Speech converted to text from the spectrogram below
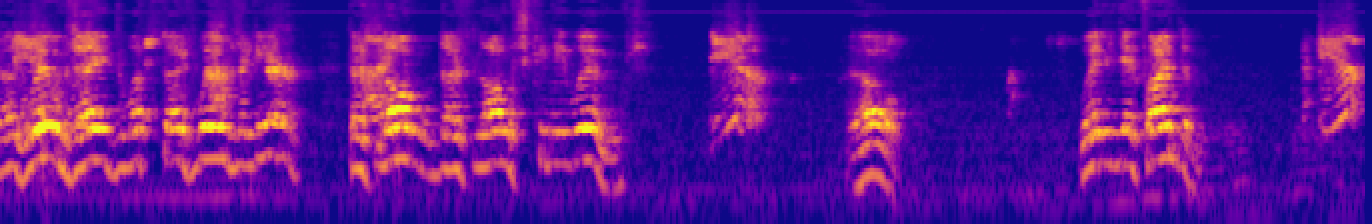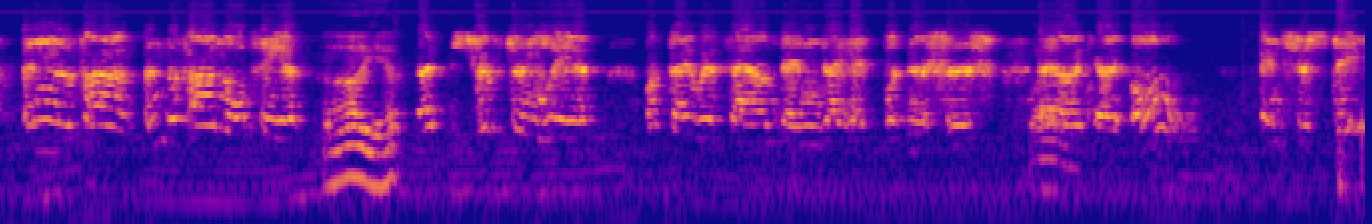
Those worms, eh? What's those worms again? Those long, those long, skinny worms. Yeah. Oh. Where did they find them? Yeah, in the far, in the far north here. Oh, yep. no description where they were found and they had witnesses. And I go, oh, interesting.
